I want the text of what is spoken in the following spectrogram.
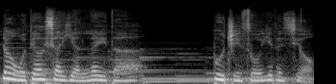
让我掉下眼泪的不止昨夜的酒，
